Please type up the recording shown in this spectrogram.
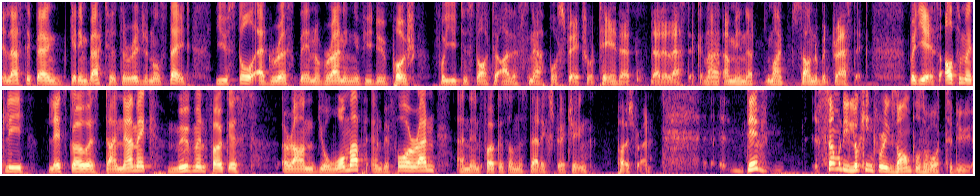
elastic band getting back to its original state, you're still at risk then of running if you do push for you to start to either snap or stretch or tear that, that elastic. And I, I mean that might sound a bit drastic. But yes, ultimately let's go with dynamic, movement focused around your warm up and before a run, and then focus on the static stretching post run. Dev, somebody looking for examples of what to do,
